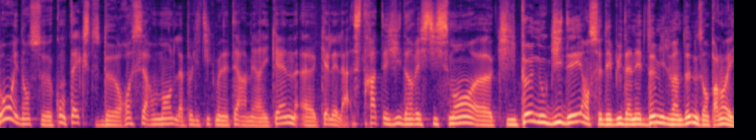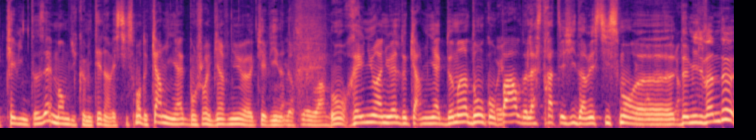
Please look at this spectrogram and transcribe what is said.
Bon, et dans ce contexte de resserrement de la politique monétaire américaine, euh, quelle est la stratégie d'investissement euh, qui peut nous guider en ce début d'année 2022 Nous en parlons avec Kevin Tozet, membre du comité d'investissement de Carmignac. Bonjour et bienvenue, euh, Kevin. Merci, Grégoire. Bon, réunion annuelle de Carmignac demain, donc on parle de la stratégie d'investissement 2022.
